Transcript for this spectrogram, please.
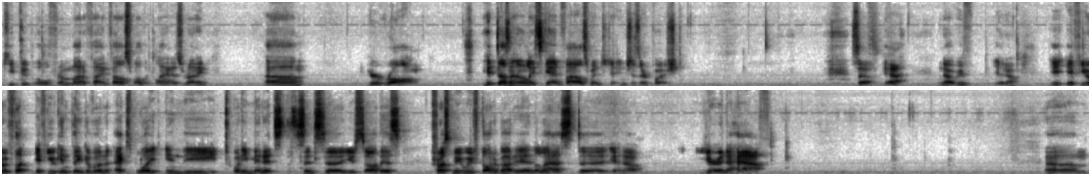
keep people from modifying files while the client is running? Um, you're wrong. It doesn't only scan files when changes are pushed. So yeah, no, we've you know, if you have thought, if you can think of an exploit in the 20 minutes since uh, you saw this, trust me, we've thought about it in the last uh, you know year and a half. Um,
